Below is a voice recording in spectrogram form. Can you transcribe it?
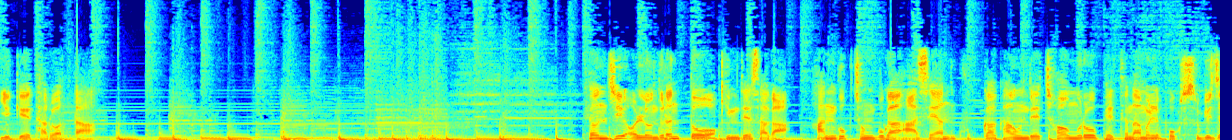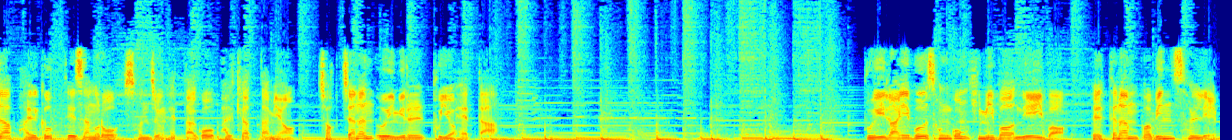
있게 다루었다. 현지 언론들은 또 김 대사가 한국 정부가 아세안 국가 가운데 처음으로 베트남을 복수비자 발급 대상으로 선정했다고 밝혔다며 적잖은 의미를 부여했다. 브이라이브 성공 힘입어 네이버, 베트남 법인 설립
